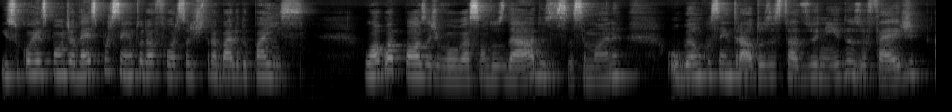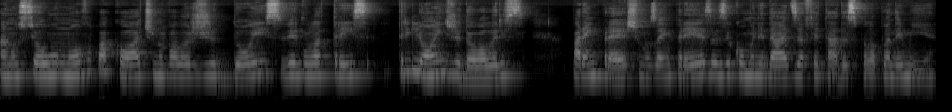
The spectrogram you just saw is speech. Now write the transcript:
Isso corresponde a 10% da força de trabalho do país. Logo após a divulgação dos dados essa semana, o Banco Central dos Estados Unidos, o Fed, anunciou um novo pacote no valor de 2,3 trilhões de dólares para empréstimos a empresas e comunidades afetadas pela pandemia.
